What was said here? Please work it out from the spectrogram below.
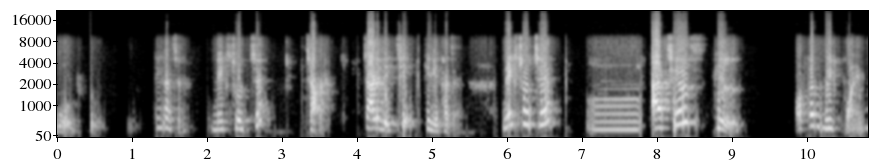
board. ঠিক আছে? নেক্সট হচ্ছে চার। চারে দেখছি কি লেখা যায়। নেক্সট হচ্ছে হিল অর্থাৎ উইক পয়েন্ট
